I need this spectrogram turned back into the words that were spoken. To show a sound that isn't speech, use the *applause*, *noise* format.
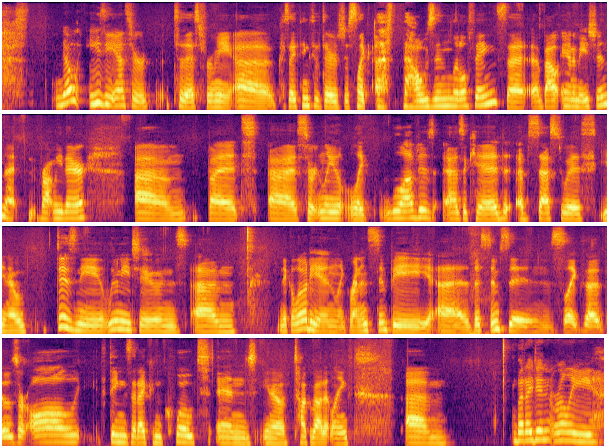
no easy answer to this for me because uh, I think that there's just like a thousand little things that, about animation that brought me there. Um, but uh, certainly, like loved as as a kid, obsessed with you know Disney, Looney Tunes. Um, Nickelodeon, like Ren and Stimpy, uh, The Simpsons, like the, those are all things that I can quote and you know talk about at length. Um, but I didn't really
